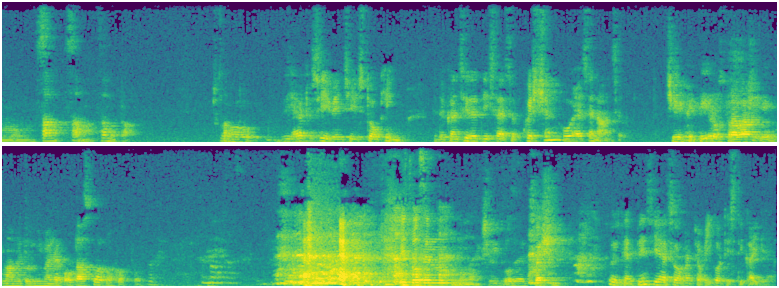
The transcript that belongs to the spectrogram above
um, sam, sam, samota. So we have to see when she is talking, whether consider this as a question or as an answer. Čiže keď ty rozprávaš, máme to vnímať ako otázku alebo ako odpoveď? it was an actually it was a question. So that means he has so much of egotistic idea.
